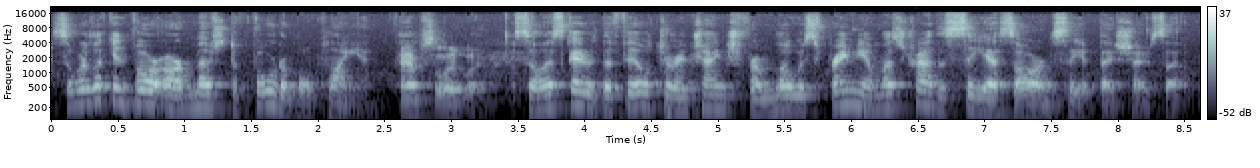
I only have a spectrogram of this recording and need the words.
So we're looking for our most affordable plan. absolutely. So let's go to the filter and change from lowest premium. Let's try the CSR and see if that shows up.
